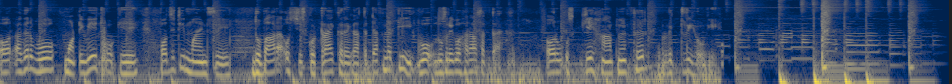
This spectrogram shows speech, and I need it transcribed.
और अगर वो मोटिवेट होके पॉजिटिव माइंड से दोबारा उस चीज़ को ट्राई करेगा तो डेफिनेटली वो दूसरे को हरा सकता है और उसके हाथ में फिर विक्ट्री होगी।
